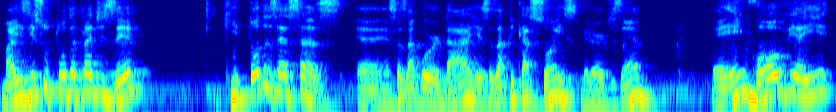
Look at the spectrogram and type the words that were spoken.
Mas isso tudo é para dizer que todas essas, é, essas abordagens, essas aplicações, melhor dizendo, é, envolve aí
